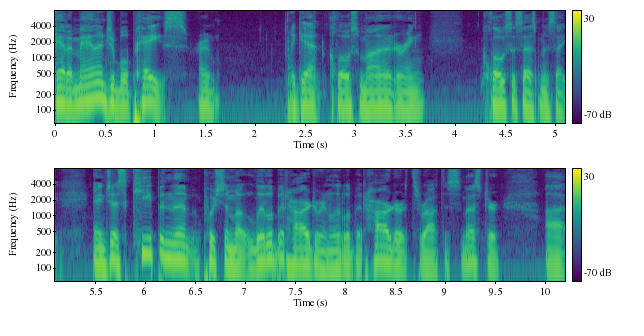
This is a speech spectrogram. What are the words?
at a manageable pace, right? Again, close monitoring, close assessment site, and just keeping them, pushing them a little bit harder and a little bit harder throughout the semester uh,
